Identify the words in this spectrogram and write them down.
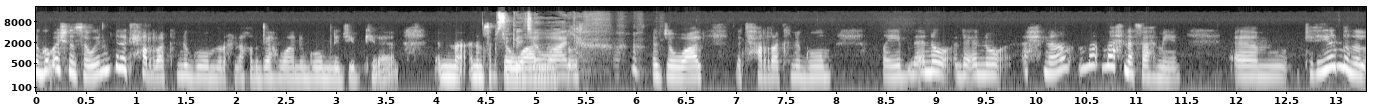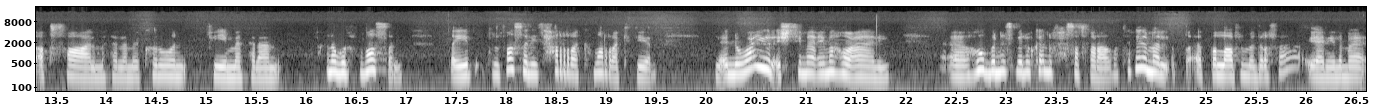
نقوم إيش نسوي؟ نبدأ نتحرك نقوم نروح ناخذ قهوة نقوم نجيب كذا نمسك جوال الجوال. الجوال نتحرك نقوم. طيب لأنه لأنه إحنا ما إحنا فاهمين. كثير من الأطفال مثلا لما يكونون في مثلا أنا أقول في فصل طيب في الفصل يتحرك مرة كثير لأنه وعيه الاجتماعي ما هو عالي. هو بالنسبة له كأنه في حصة فراغ. تعرفين لما الطلاب في المدرسة يعني لما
